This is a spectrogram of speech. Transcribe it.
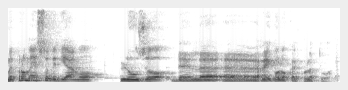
Come promesso vediamo l'uso del eh, regolo calcolatore.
